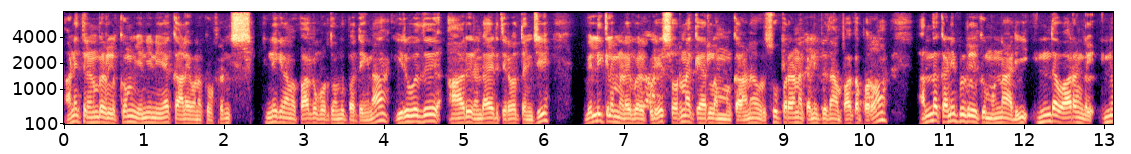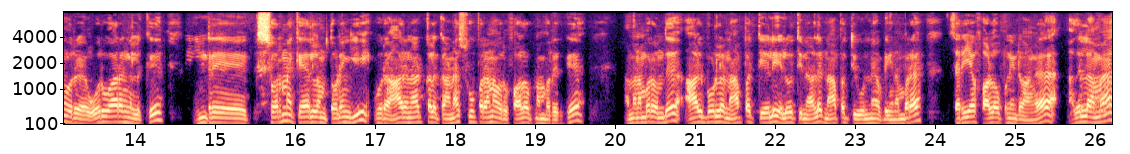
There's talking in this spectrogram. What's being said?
அனைத்து நண்பர்களுக்கும் எண்ணினிய காலை வணக்கம் ஃப்ரெண்ட்ஸ் இன்னைக்கு நம்ம பார்க்க போகிறது வந்து பார்த்தீங்கன்னா இருபது ஆறு ரெண்டாயிரத்தி இருபத்தஞ்சு வெள்ளிக்கிழமை நடைபெறக்கூடிய சொர்ண கேரளமுக்கான ஒரு சூப்பரான கணிப்பு தான் பார்க்க போகிறோம் அந்த கணிப்புகளுக்கு முன்னாடி இந்த வாரங்கள் இன்னும் ஒரு ஒரு வாரங்களுக்கு இன்றைய சொர்ண கேரளம் தொடங்கி ஒரு ஆறு நாட்களுக்கான சூப்பரான ஒரு ஃபாலோ அப் நம்பர் இருக்குது அந்த நம்பர் வந்து ஆல் போர்டில் நாற்பத்தி ஏழு எழுபத்தி நாலு நாற்பத்தி ஒன்று அப்படிங்கிற நம்பரை சரியாக ஃபாலோ பண்ணிட்டு வாங்க. அது இல்லாமல்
